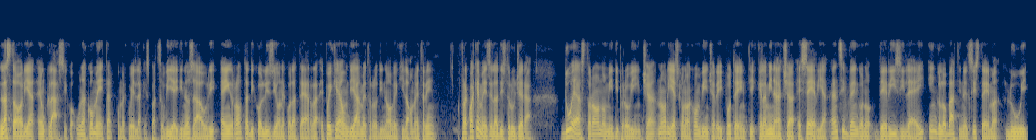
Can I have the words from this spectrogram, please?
La storia è un classico, una cometa, come quella che spazzò via i dinosauri, è in rotta di collisione con la Terra e poiché ha un diametro di 9 km, fra qualche mese la distruggerà Due astronomi di provincia non riescono a convincere i potenti che la minaccia è seria, anzi vengono derisi lei, inglobati nel sistema lui.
